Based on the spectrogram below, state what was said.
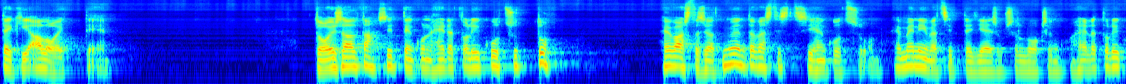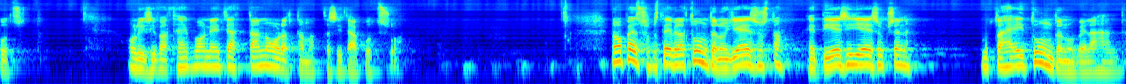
teki aloitteen. Toisaalta sitten kun heidät oli kutsuttu, he vastasivat myöntävästi siihen kutsuun. He menivät sitten Jeesuksen luokse, kun heille oli kutsuttu. Olisivat he voineet jättää noudattamatta sitä kutsua. No opetuslapset ei vielä tuntenut Jeesusta, he tiesi Jeesuksen, mutta he ei tuntenut vielä häntä.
